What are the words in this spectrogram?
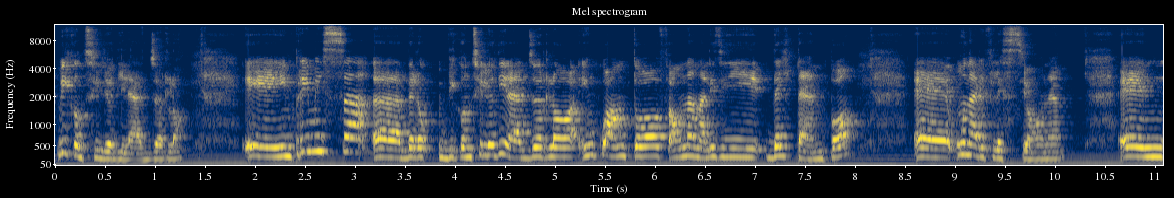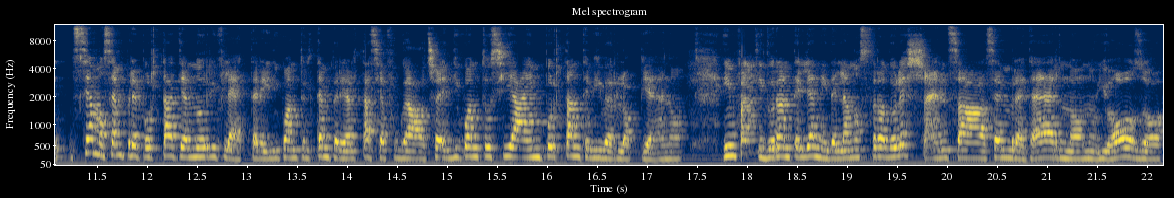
vi consiglio di leggerlo. E in primis eh, lo, vi consiglio di leggerlo in quanto fa un'analisi del tempo e una riflessione e siamo sempre portati a non riflettere di quanto il tempo in realtà sia fugace e di quanto sia importante viverlo appieno. Infatti durante gli anni della nostra adolescenza sembra eterno, noioso,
